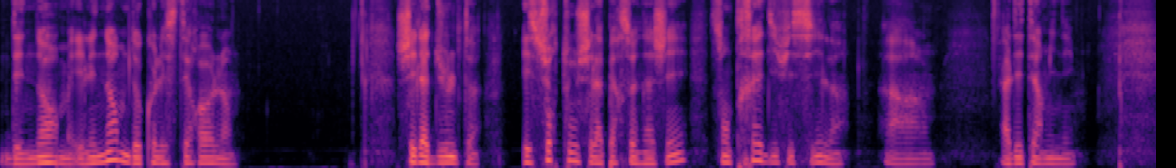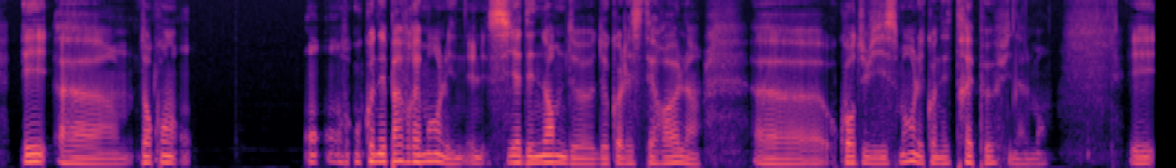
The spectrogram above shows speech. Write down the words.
des normes et les normes de cholestérol chez l'adulte et surtout chez la personne âgée sont très difficiles à, déterminer. Et euh, donc on ne connaît pas vraiment s'il y a des normes de, cholestérol euh, au cours du vieillissement, on les connaît très peu finalement. Et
